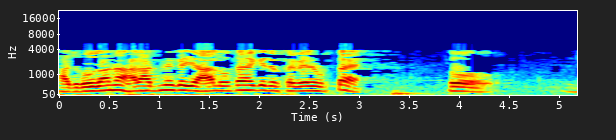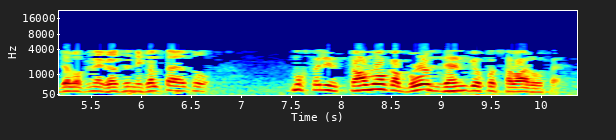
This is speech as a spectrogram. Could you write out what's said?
آج روزانہ ہر آدمی کا یہ حال ہوتا ہے کہ جب سویرے اٹھتا ہے تو جب اپنے گھر سے نکلتا ہے تو مختلف کاموں کا بوجھ ذہن کے اوپر سوار ہوتا ہے۔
